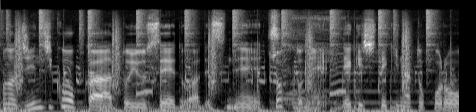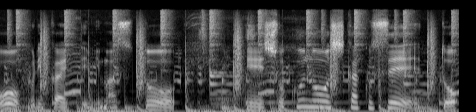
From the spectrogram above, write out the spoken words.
この人事効果という制度はですねちょっとね歴史的なところを振り返ってみますと、えー職能資格制度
